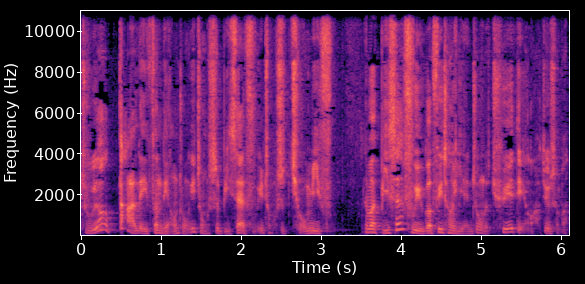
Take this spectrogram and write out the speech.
主要大类分两种，一种是比赛服，一种是球迷服。那么比赛服有个非常严重的缺点啊，就是什么？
